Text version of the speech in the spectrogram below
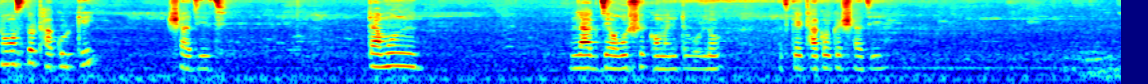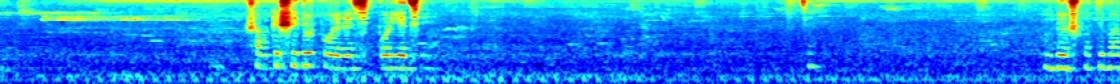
সমস্ত ঠাকুরকেই সাজিয়েছি। কেমন লাগছে অবশ্যই কমেন্টে বলো। আজকে ঠাকুরকে সাজিয়ে সবাইকে সিঁদুর পরেছি পরিয়েছি। বৃহস্পতিবার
